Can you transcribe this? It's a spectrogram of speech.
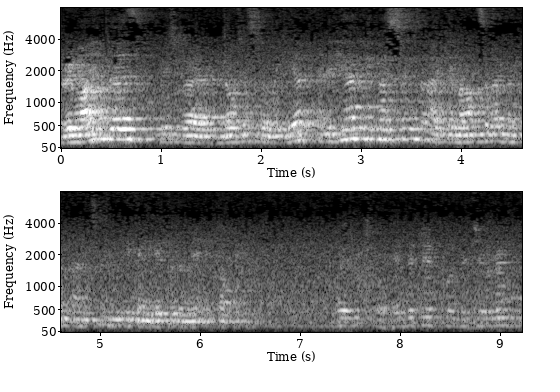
Reminders which were noticed over here, and if you have any questions, I can answer them and, and we can get to the main topic. Is it prohibited for the children to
